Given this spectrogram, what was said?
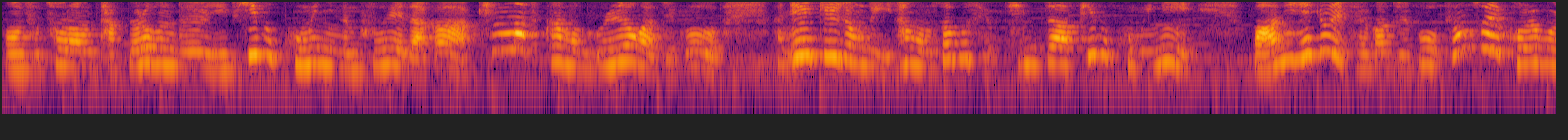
어, 저처럼 닥 여러분들 이 피부 고민 있는 부위에다가 quick mask 한번 올려가지고 한 일주일 정도 이상으로 써보세요. 진짜 피부 고민이 많이 해결이 돼가지고 평소에 거울 볼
